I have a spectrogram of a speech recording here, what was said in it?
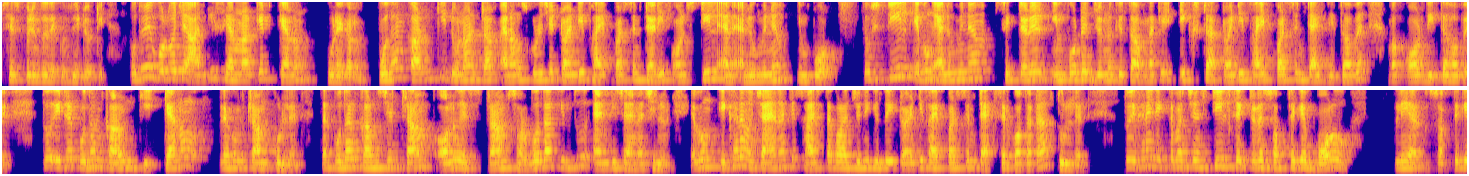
শেষ পর্যন্ত দেখুন ভিডিওটি। প্রথমে বলব যে আজকে শেয়ার মার্কেট কেন পড়ে গেল? প্রধান কারণ কি? ডোনাল্ড ট্রাম্প অ্যানাউন্স করেছে twenty five percent tariff on steel and aluminium import তো স্টিল এবং অ্যালুমিনিয়াম সেক্টরের ইম্পোর্টের জন্য কিন্তু আপনাকে extra twenty five percent tax দিতে হবে বা কর দিতে হবে। তো এটার প্রধান কারণ কি? কেন এরকম ট্রাম্প করলেন? তার প্রধান কারণ হচ্ছে ট্রাম্প অলওয়েজ ট্রাম্প সর্বদা কিন্তু অ্যান্টি চায়না ছিলেন এবং এখানেও চায়নাকে সাহায্য করার জন্য কিন্তু এই টোয়েন্টি ফাইভ পার্সেন্ট ট্যাক্সের কথাটা তুললেন। তো এখানেই দেখতে পাচ্ছেন স্টিল সেক্টরের সব থেকে বড় প্লেয়ার সব থেকে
